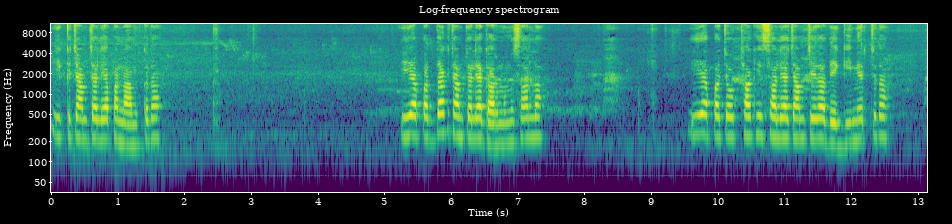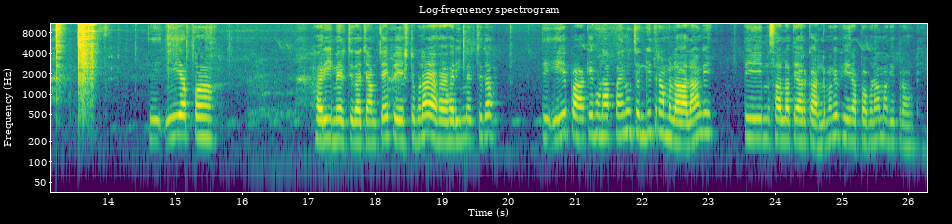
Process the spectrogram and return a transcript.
ਇੱਕ ਚਮਚਾ ਲਿਆ ਆਪਾਂ ਨਮਕ ਦਾ। ਇਹ ਆਪਾਂ ਅੱਧਾ ਕੁ ਚਮਚਾ ਲਿਆ ਗਰਮ ਮਸਾਲਾ। ਇਹ ਆਪਾਂ ਚੌਥਾ ਕੁ ਹਿੱਸਾ ਲਿਆ ਚਮਚੇ ਦਾ ਦੇਗੀ ਮਿਰਚ ਦਾ। ਤੇ ਇਹ ਆਪਾਂ ਹਰੀ ਮਿਰਚ ਦਾ ਚਮਚਾ, ਇਹ ਪੇਸਟ ਬਣਾਇਆ ਹੋਇਆ ਹਰੀ ਮਿਰਚ ਦਾ। ਤੇ ਇਹ ਪਾ ਕੇ ਹੁਣ ਆਪਾਂ ਇਹਨੂੰ ਚੰਗੀ ਤਰ੍ਹਾਂ ਮਿਲਾ ਲਾਂਗੇ ਤੇ ਮਸਾਲਾ ਤਿਆਰ ਕਰ ਲਵਾਂਗੇ, ਫਿਰ ਆਪਾਂ ਬਣਾਵਾਂਗੇ ਪਰੌਂਠੇ।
